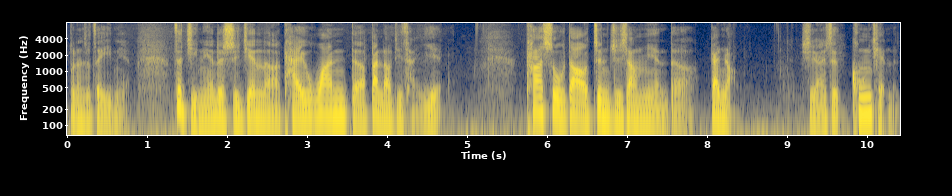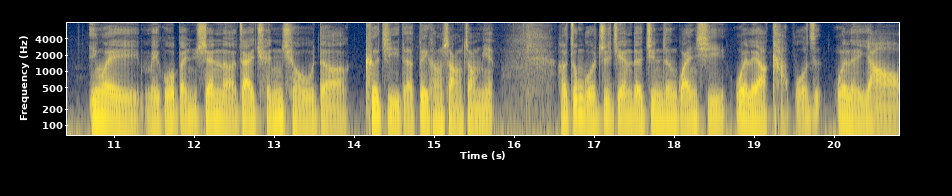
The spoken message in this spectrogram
不能说这一年，这几年的时间呢，台湾的半导体产业，它受到政治上面的干扰，显然是空前的。因为美国本身呢，在全球的科技的对抗上上面，和中国之间的竞争关系，为了要卡脖子，为了要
